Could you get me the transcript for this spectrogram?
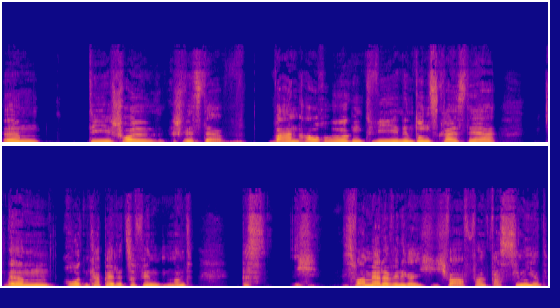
ähm, die Scholl-Geschwister, waren auch irgendwie in dem Dunstkreis der ähm, Roten Kapelle zu finden. Und das, ich, es war mehr oder weniger, ich, ich war fasziniert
